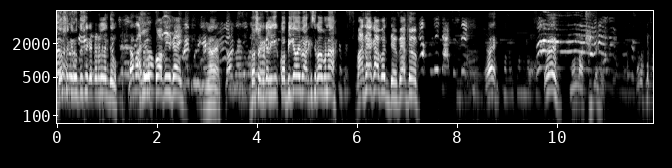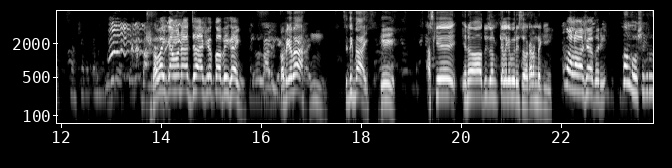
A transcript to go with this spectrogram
দর্শকের উদ্দেশ্যে একটা ডায়লগ দেও। আজ কফি খাই। হ্যাঁ। কপি খাওয়াইবে আর কিছু খাওয়াবো না? মাথা কাপড় দে বেদব। এই এই মন লাগছে দেখো সবাই কেমন আছো? আসো কফি খাই। কপি খাবা? হুম। সিদ্দিক ভাই কি? আজকে এনা দুইজন কেলাকে বেরিয়েছ কারণটা কি? ভালোবাসা করি। ভালোবাসা করো।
